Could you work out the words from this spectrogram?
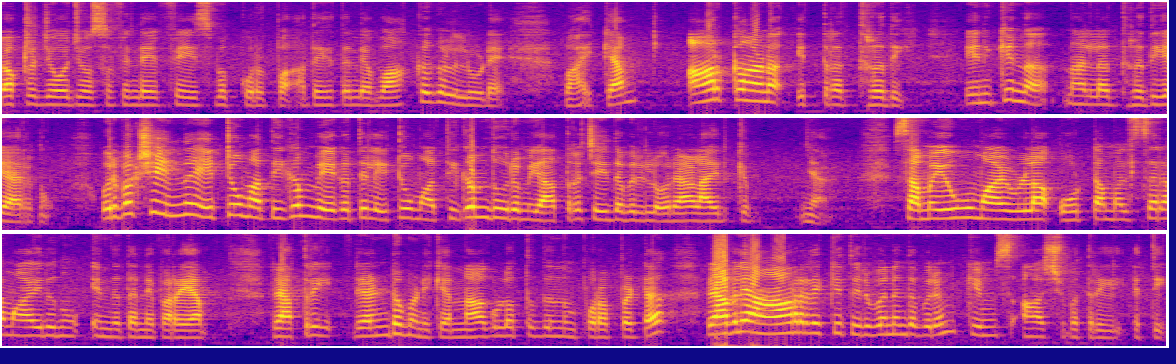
ഡോക്ടർ ജോ ജോസഫിന്റെ ഫേസ്ബുക്ക് കുറിപ്പ് അദ്ദേഹത്തിന്റെ വാക്കുകളിലൂടെ വായിക്കാം. ആർക്കാണ് ഇത്ര ധൃതി? എനിക്കിന്ന് നല്ല ധൃതിയായിരുന്നു. ഒരുപക്ഷെ ഇന്ന് ഏറ്റവും അധികം വേഗത്തിൽ ഏറ്റവും അധികം ദൂരം യാത്ര ചെയ്തവരിൽ ഒരാളായിരിക്കും. ഞാൻ. സമയവുമായുള്ള ഓട്ട മത്സരമായിരുന്നു എന്ന് തന്നെ പറയാം. രാത്രി രണ്ടു മണിക്ക് എറണാകുളത്ത് നിന്നും പുറപ്പെട്ട് രാവിലെ ആറരയ്ക്ക് തിരുവനന്തപുരം കിംസ് ആശുപത്രിയിൽ എത്തി.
